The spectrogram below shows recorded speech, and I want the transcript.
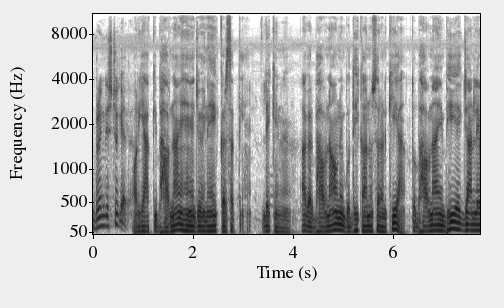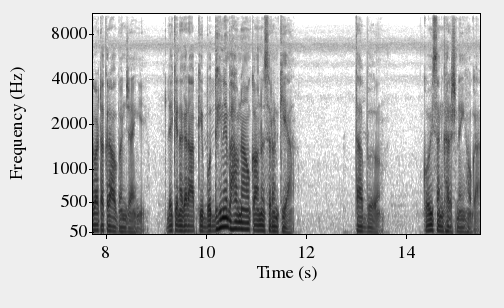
bring this together. और ये आपकी भावनाएँ हैं जो इन्हें एक कर सकती हैं। लेकिन अगर भावनाओं ने बुद्धि का अनुसरण किया तो भावनाएँ भी एक जानलेवा टकराव बन जाएँगी। लेकिन अगर आपकी बुद्धि ने भावनाओं का अनुसरण किया तब कोई संघर्ष नहीं होगा।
